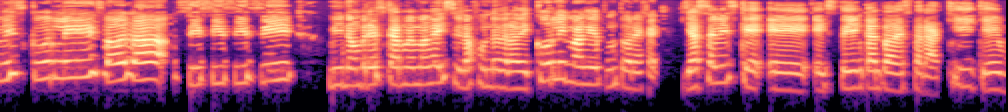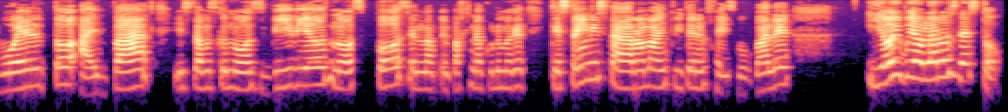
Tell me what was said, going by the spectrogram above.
mis curlis, hola. Sí, sí, sí, sí. Mi nombre es Carmen Manga y soy la fundadora de curlymanga.org. Ya sabéis que eh, estoy encantada de estar aquí, que he vuelto, I'm back, y estamos con nuevos vídeos, nuevos posts en la página Curly que estoy en Instagram, en Twitter, en Facebook, ¿vale? Y hoy voy a hablaros de esto,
